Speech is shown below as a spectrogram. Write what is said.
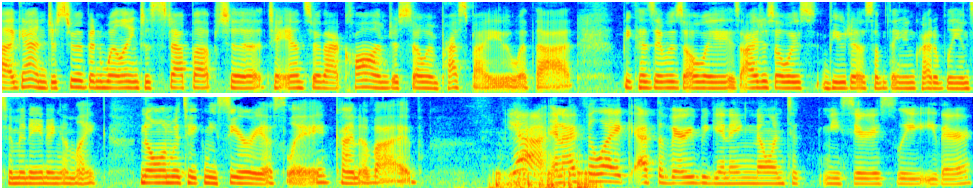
again just to have been willing to step up to to answer that call i'm just so impressed by you with that. Because it was always i just always viewed it as something incredibly intimidating and like no one would take me seriously kind of vibe yeah and i feel like at the very beginning no one took me seriously either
